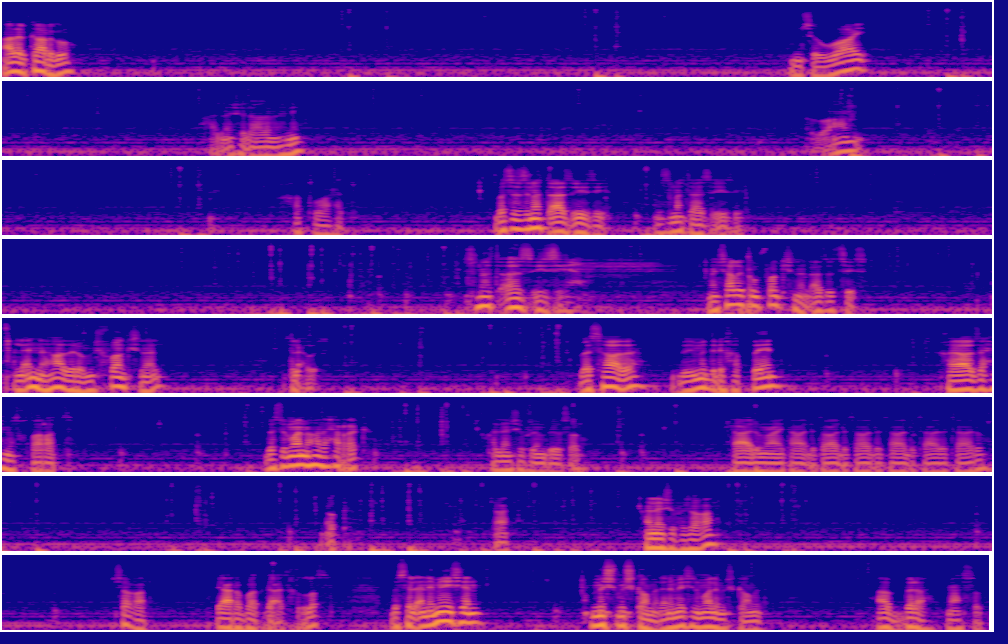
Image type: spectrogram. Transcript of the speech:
هذا الكارغو. مسواي خلنا نشيل هذا من هني وهم خط واحد بس easy it's not as easy it's not as easy إن شاء الله يكون functional as it says لأن هذا لو مش functional تلعوز. بس هذا بيمد لي خطين خيال زحمة اختارات بس بما إنه هذا حرك خلينا نشوف وين بيوصل. تعالوا معي تعالوا تعالوا تعالوا تعالوا تعالوا تعالوا. okay. تعال. خلينا نشوفه شغال؟ شغال. في عربات قاعد تخلص. بس ال animation مش مش كامل. ال animation ماله مش كامل. ها بلا معصب.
